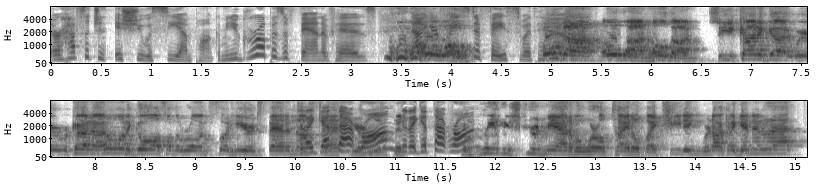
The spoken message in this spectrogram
or have such an issue with CM Punk? I mean, you grew up as a fan of his. Whoa, now you're face to face with him. Hold on, hold on, hold on. So you kind of got we're, we're kind of. I don't want to go off on the wrong foot here. It's bad enough. Did I get that, that wrong? Did I get that wrong? Completely screwed me out of a world title by cheating. We're not going to get into that.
